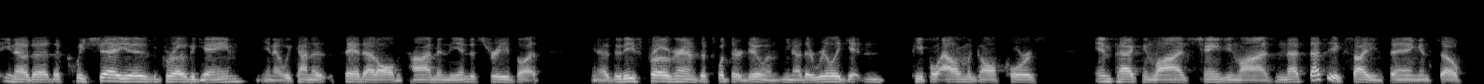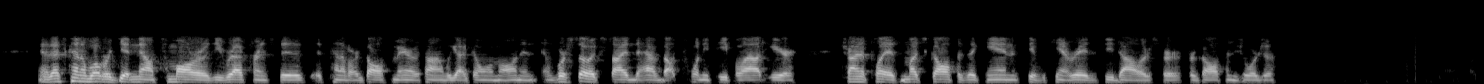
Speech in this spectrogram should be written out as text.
you know, the the cliche is grow the game. You know, we kind of say that all the time in the industry, but you know, through these programs, that's what they're doing. You know, they're really getting people out on the golf course, impacting lives, changing lives, and that that's the exciting thing. And so you know, that's kind of what we're getting out tomorrow, as you referenced, is, is kind of our golf marathon we got going on. And, and we're so excited to have about 20 people out here trying to play as much golf as they can and see if we can't raise a few dollars for, for golf in Georgia.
